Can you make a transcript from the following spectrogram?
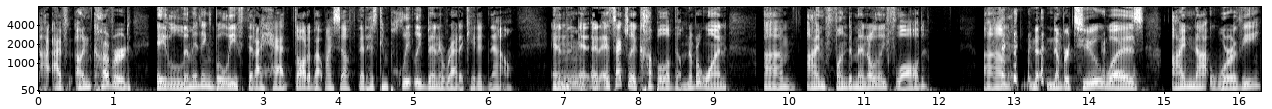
I've uncovered a limiting belief that I had thought about myself that has completely been eradicated now. And, and, and it's actually a couple of them. Number one, um, I'm fundamentally flawed. Um, n- number two was I'm not worthy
